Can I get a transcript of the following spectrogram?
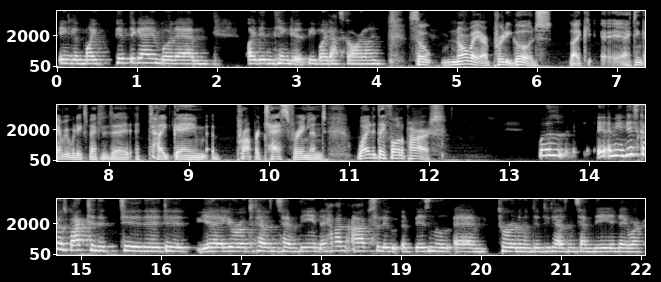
England might pip the game, but um, I didn't think it'd be by that scoreline. So Norway are pretty good. Like I think everybody expected a, a tight game, a proper test for England. Why did they fall apart? Well, I mean, this goes back to the to the, the yeah, Euro 2017. They had an absolute abysmal um, tournament in 2017. and They were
